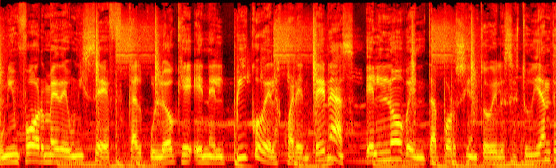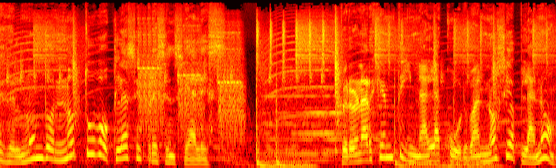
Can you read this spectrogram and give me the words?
Un informe de UNICEF calculó que en el pico de las cuarentenas, el 90% de los estudiantes del mundo no tuvo clases presenciales. Pero en Argentina la curva no se aplanó.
